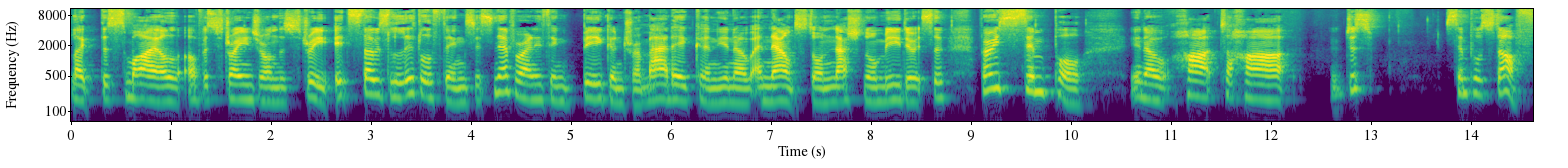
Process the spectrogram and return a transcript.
like the smile of a stranger on the street. It's those little things. It's never anything big and dramatic and, you know, announced on national media. It's a very simple, you know, heart to heart, just simple stuff.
